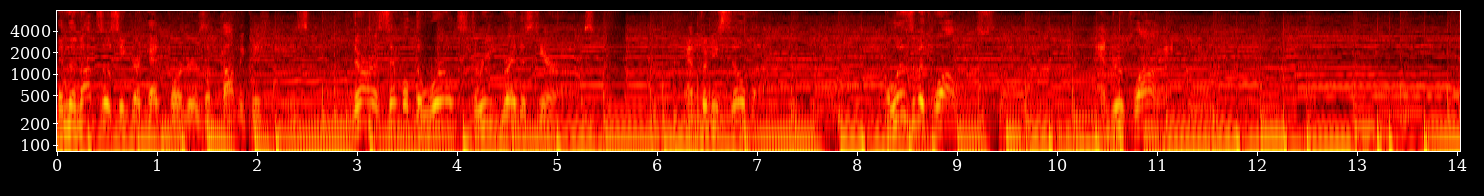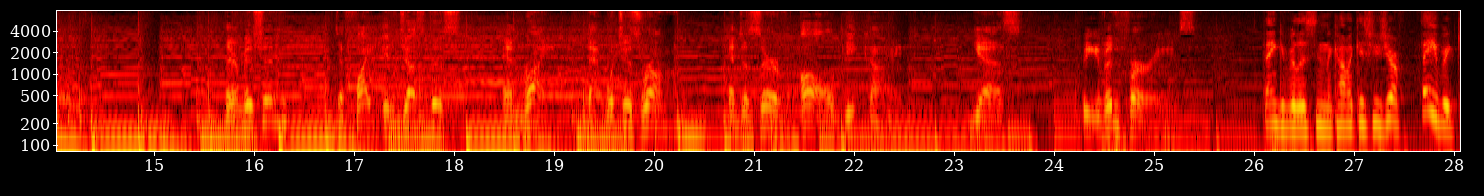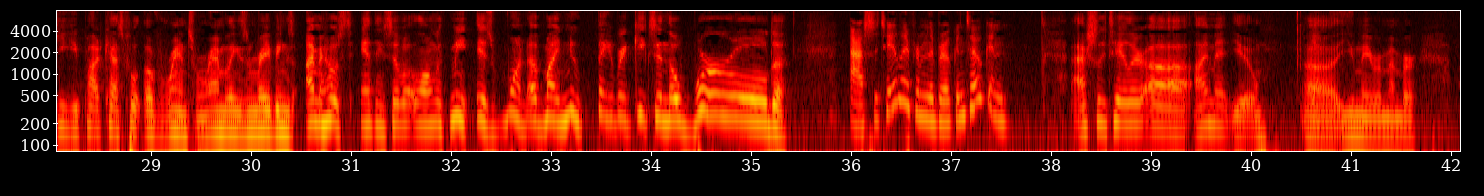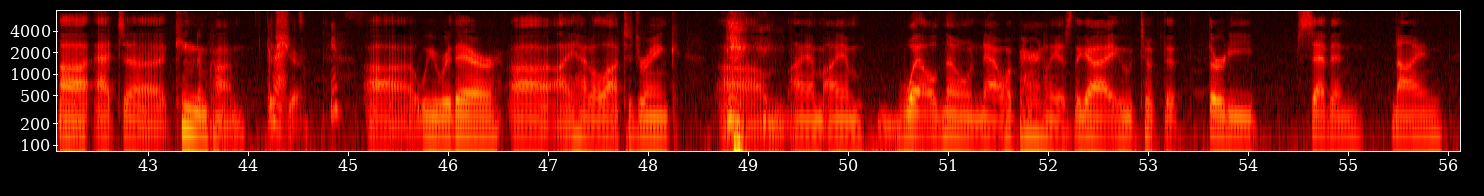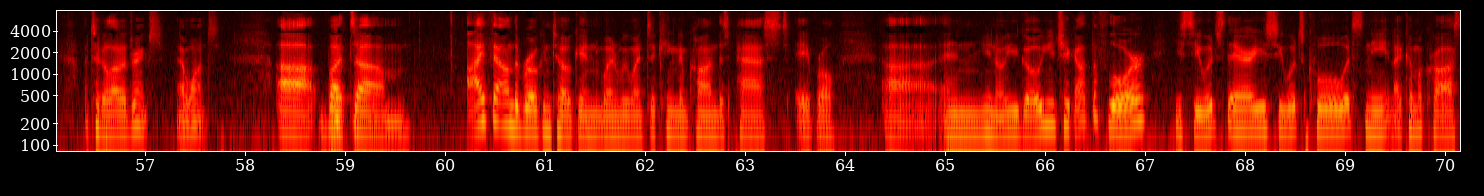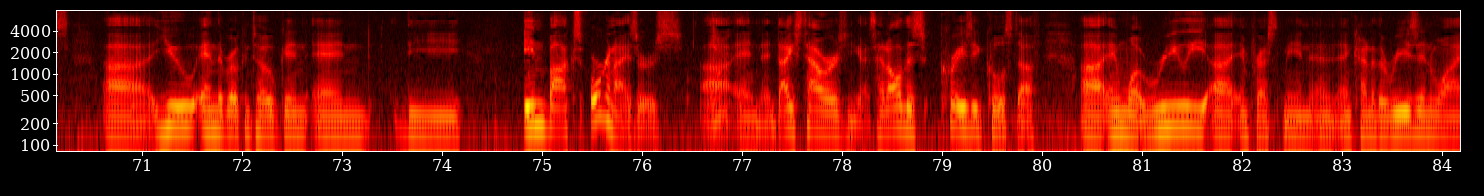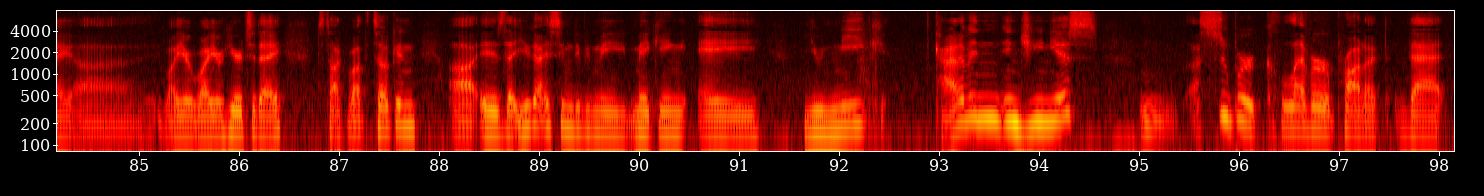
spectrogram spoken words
In the not so secret headquarters of Comic Issues, there are assembled the world's three greatest heroes Anthony Silva, Elizabeth Wallace, Andrew Klein. Their mission? To fight injustice and right that which is wrong, and to serve all geek kind. Yes, even furries. Thank you for listening to Comic Issues, your favorite geeky podcast full of rants, ramblings, and ravings. I'm your host, Anthony Silva. Along with me is one of my new favorite geeks in the world, Ashley Taylor from The Broken Token. Ashley Taylor. Uh, I met you, uh, Yes. you may remember, uh, at uh, Kingdom Con this Correct. year. Yes. Uh, we were there. Uh, I had a lot to drink. Um, I am I am well known now apparently as the guy who took the thirty seven nine. I took a lot of drinks at once. Uh, but um, I found the broken token when we went to Kingdom Con this past April. Uh, and you know, you go you check out the floor, you see what's there, you see what's cool, what's neat, and I come across uh, you and the broken token and the inbox organizers uh, and, and dice towers and you guys had all this crazy cool stuff uh, and what really uh, impressed me and, and, and kind of the reason why uh, why you're why you're here today to talk about the token uh, is that you guys seem to be making a unique kind of in, ingenious a super clever product that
